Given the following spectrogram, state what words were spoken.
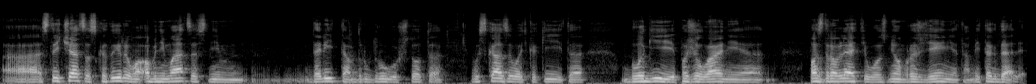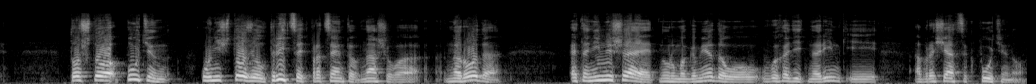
э, встречаться с Кадыровым, обниматься с ним, дарить там друг другу что-то, высказывать какие-то благие пожелания, поздравлять его с днем рождения там, и так далее. То, что Путин уничтожил 30% нашего народа, это не мешает Нурмагомедову выходить на ринг и обращаться к Путину,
